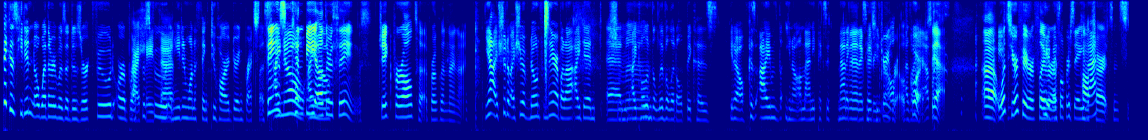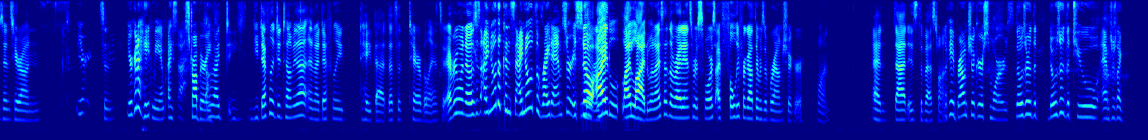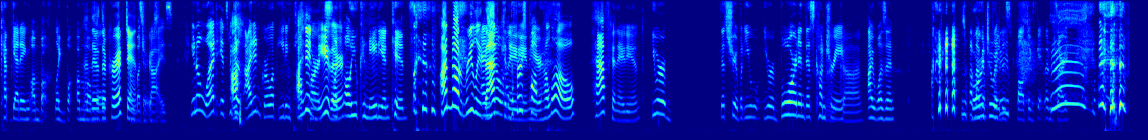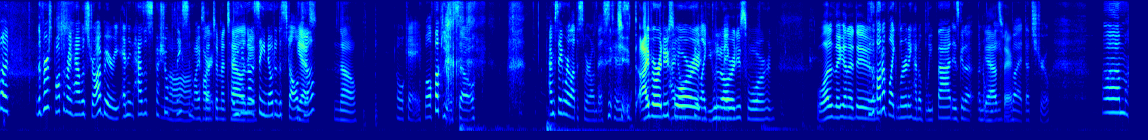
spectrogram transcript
because he didn't know whether it was a dessert food or a breakfast food, that. and he didn't want to think too hard during breakfast. Things I know, can be I know. other things. Jake Peralta, Brooklyn Nine Nine. Yeah, I should have. I should have known from there, but I, I didn't, and I told him to live a little because you know, because I'm you know a manic pixie manic, Manic pixie, Pixie dream Dream girl, Girl, of course. Yeah. Uh, what's your favorite I hate flavor of for saying Pop that. Tart? Since since you're on, You're since you're gonna hate me. I'm, I, uh, strawberry. oh, I d- you definitely did tell me that, and I definitely hate that. That's a terrible answer. Everyone knows. Because I know the cons- I know the right answer is No, s'mores. I, l- I lied. When I said the right answer was s'mores, I fully forgot there was a brown sugar one. And that is the best one. Okay, brown sugar s'mores. Those are the those are the two answers I kept getting on bu- like bu- on And they're the correct from a answers. bunch of guys. You know what? It's ah. because I didn't grow up eating pop I didn't tarts either. like all you Canadian kids. I'm not really And that you know, the Canadian first pop- here. Hello. Half Canadian. you were That's true, but you you were born in this Oh, country. God. I wasn't. I'm not born to play this politics game. I'm sorry. but the first pop that I had was strawberry, and it has a special place in my heart. Are you Sentimentality. gonna say no to nostalgia? Yes. No. Okay. Well, fuck you. So, I'm saying we're allowed to swear on this because I've already sworn. like You've already sworn. What are they gonna do? Because the thought of like learning how to bleep that is gonna annoy Yeah, me. that's fair. But that's true. Um,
